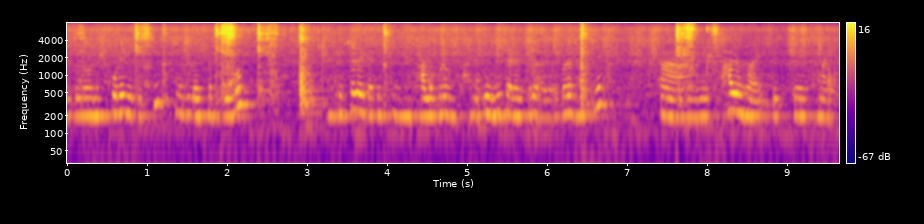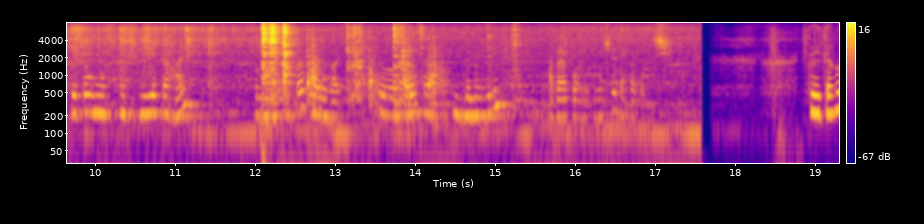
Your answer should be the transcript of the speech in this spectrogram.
এগুলো করে রেখেছি, এগুলো সব দেবো। তো চলো এটাকে একটু ভালো করে ভাজবে নিই কারণ একটু ভালো করে ভাজলে মানে ভালো হয় দেখতে মানে খেতেও মুচমুচমিয়েটা হয়, তো মাংসটা ভালো হয়। তো ওটাও সব ভেজে আবার পরে তোমার সাথে দেখা করছি। তো এই দেখো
